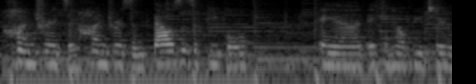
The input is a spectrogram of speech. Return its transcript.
hundreds and hundreds and thousands of people and it can help you too.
